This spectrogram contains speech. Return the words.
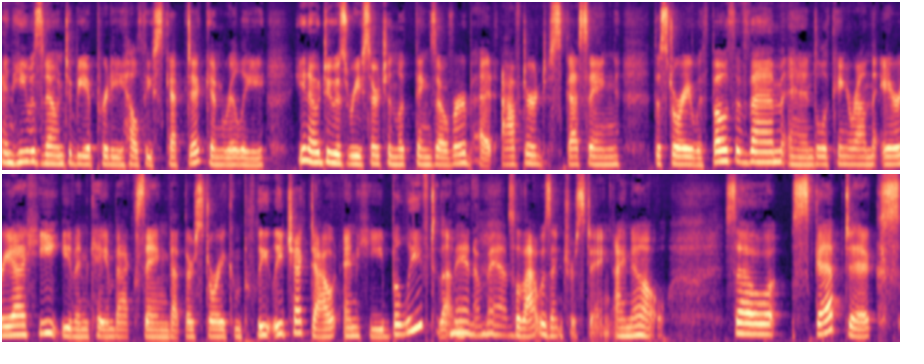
And he was known to be a pretty healthy skeptic and really, you know, do his research and look things over. But after discussing the story with both of them and looking around the area, he even came back saying that their story completely checked out and he believed them. Man, oh man. So that was interesting. I know. So skeptics,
